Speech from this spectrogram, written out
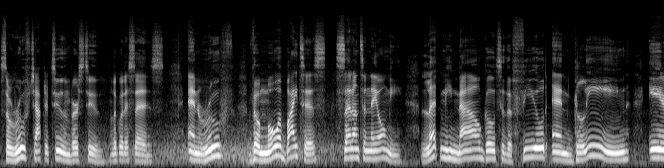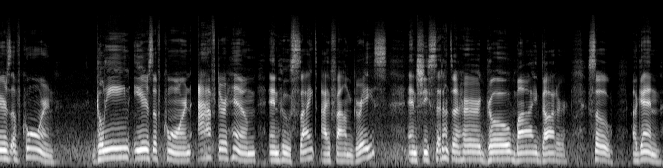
So, Ruth chapter 2 and verse 2, look what it says. And Ruth the Moabitess said unto Naomi, Let me now go to the field and glean ears of corn. Glean ears of corn after him in whose sight I found grace. And she said unto her, Go, my daughter. So, again,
